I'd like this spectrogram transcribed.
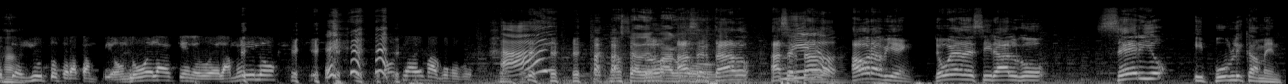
Ajá. Este Justo será campeón. Duela quien le duela. Milo, no sea demagogo. Ay, No sea de No, mago. acertado, acertado. Milo. Ahora bien, yo voy a decir algo serio y públicamente.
